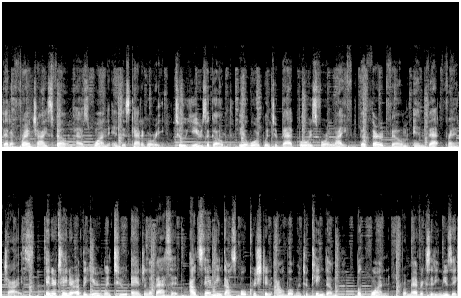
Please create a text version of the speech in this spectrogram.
that a franchise film has won in this category. Two years ago, the award went to Bad Boys for Life, the third film in that franchise. Entertainer of the Year went to Angela Bassett. Outstanding Gospel Christian Album went to Kingdom Book 1 from Maverick City Music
